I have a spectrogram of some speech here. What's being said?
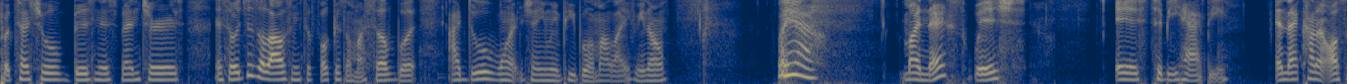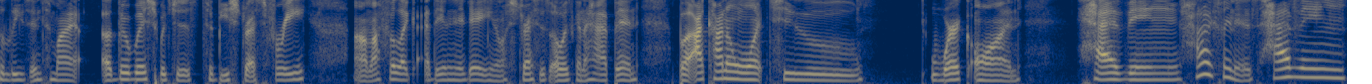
potential business ventures. And so it just allows me to focus on myself. But I do want genuine people in my life, you know? But yeah, my next wish is to be happy. And that kind of also leads into my other wish, which is to be stress free. Um, I feel like at the end of the day, you know, stress is always going to happen, but I kind of want to work on having how do I explain this? Having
